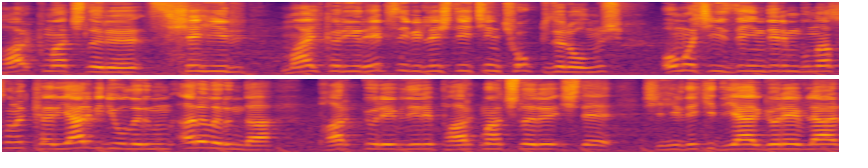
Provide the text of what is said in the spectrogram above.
park maçları, şehir, my career hepsi birleştiği için çok güzel olmuş. O maçı izleyin derim. Bundan sonra kariyer videolarının aralarında park görevleri, park maçları, işte şehirdeki diğer görevler,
